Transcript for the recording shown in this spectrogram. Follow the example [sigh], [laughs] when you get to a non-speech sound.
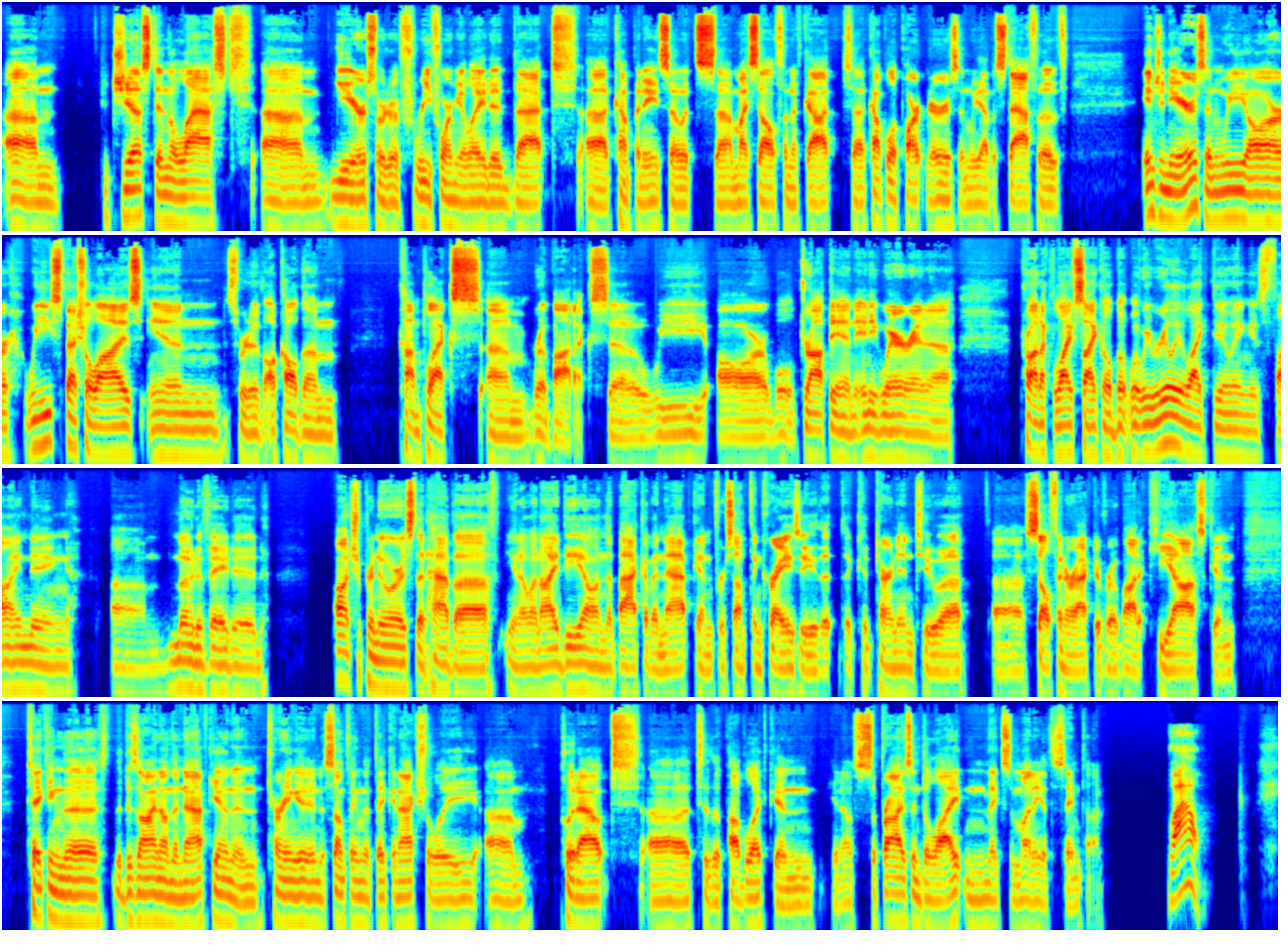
um, just in the last um, year, sort of reformulated that uh, company. So it's uh, myself, and I've got a couple of partners, and we have a staff of engineers, and we are we specialize in sort of I'll call them complex um, robotics. So we are will drop in anywhere in a product lifecycle. But what we really like doing is finding um, motivated entrepreneurs that have a you know an idea on the back of a napkin for something crazy that that could turn into a, a self-interactive robotic kiosk and taking the the design on the napkin and turning it into something that they can actually um, put out uh, to the public and you know surprise and delight and make some money at the same time. Wow.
